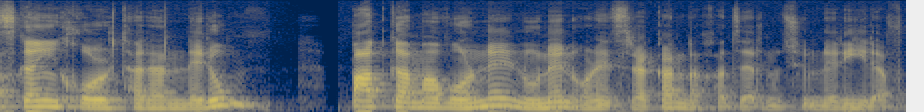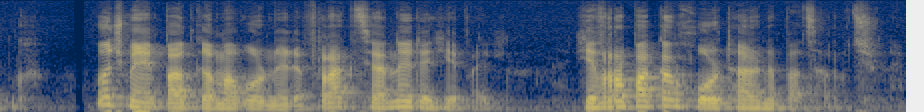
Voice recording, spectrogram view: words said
ազգային խորհրդարաններում Պատգամավորներն ունեն օրենսդրական նախաձեռնությունների իրավունք։ Ոչ միայն պատգամավորները, ֆրակցիաները եւ այլն։ Եվրոպական խորհրդարանը բացառություն է։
